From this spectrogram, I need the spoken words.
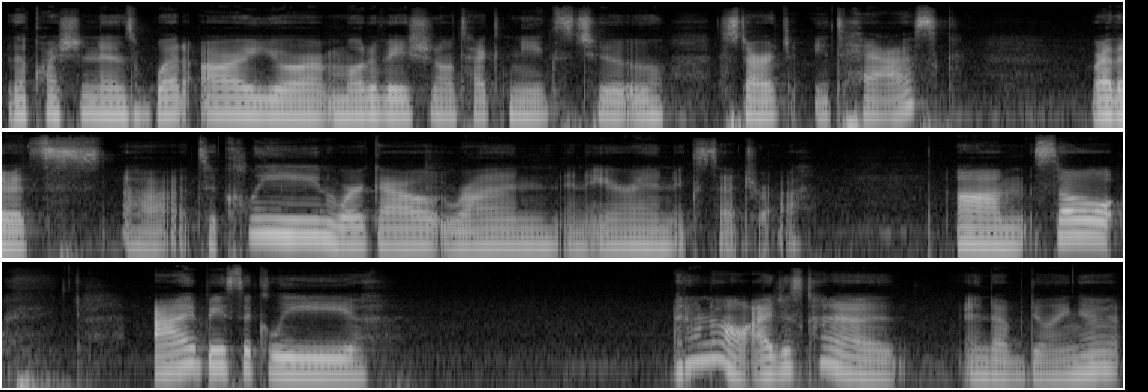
the question is What are your motivational techniques to start a task? Whether it's uh, to clean, work out, run, an errand, etc. Um, so I basically, I don't know, I just kind of end up doing it,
